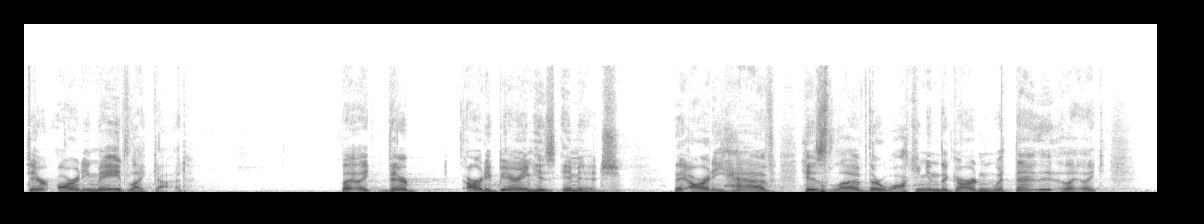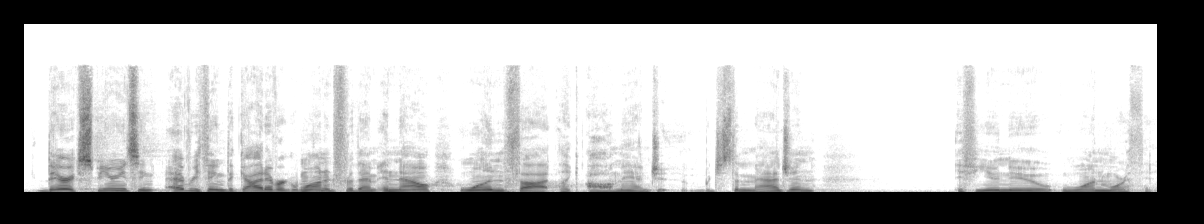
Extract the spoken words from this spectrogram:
they're already made like God. Like, like they're already bearing his image. They already have his love. They're walking in the garden with them. Like, like they're experiencing everything that God ever wanted for them. And now, one thought, like, oh man, just imagine if you knew one more thing.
